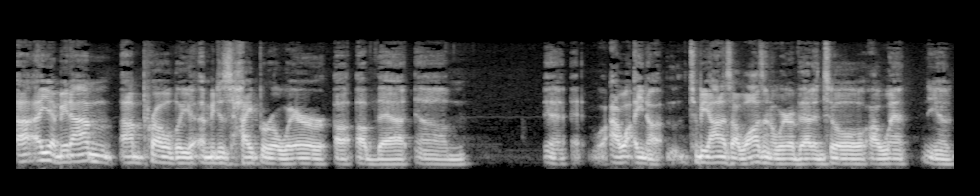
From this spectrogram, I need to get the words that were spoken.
Uh, yeah, I mean, I'm I'm probably I mean just hyper aware uh, of that. Um, I, you know, to be honest, I wasn't aware of that until I went, you know,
